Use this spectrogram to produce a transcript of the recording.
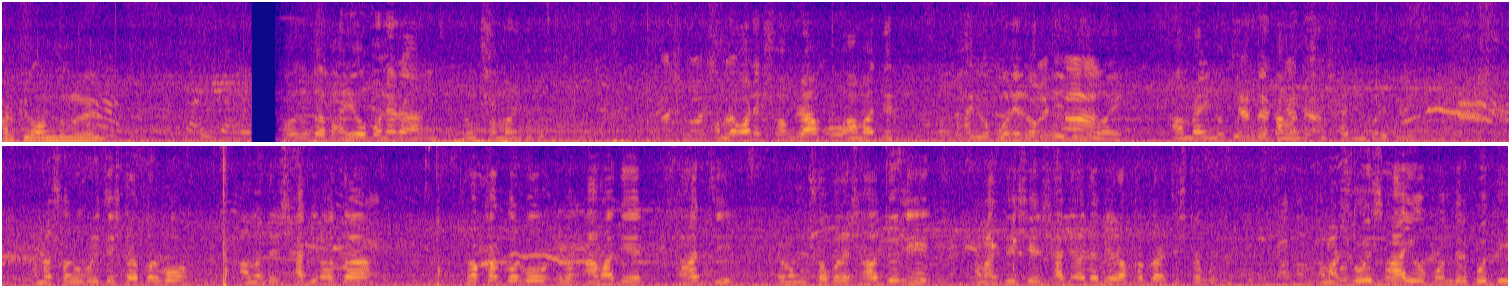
আর কেউ আন্দোলনের সহযোদ্ধা ভাই ও বোনেরা এবং সম্মানিত আমরা অনেক সংগ্রাম ও আমাদের ভাই ও বোনের রক্তের বিনিময়ে আমরা এই নতুন বাংলাদেশকে স্বাধীন করে তুলেছি। আমরা সর্বোপরি চেষ্টা করব আমাদের স্বাধীনতা রক্ষা করব এবং আমাদের সাহায্যে এবং সকলের সাহায্য নিয়ে আমার দেশের স্বাধীনতাকে রক্ষা করার চেষ্টা করব। আমার শহীদ ভাই ও বোনদের প্রতি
